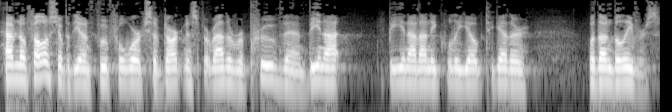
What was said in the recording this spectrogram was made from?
"Have no fellowship with the unfruitful works of darkness, but rather reprove them. Be not be not unequally yoked together with unbelievers."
